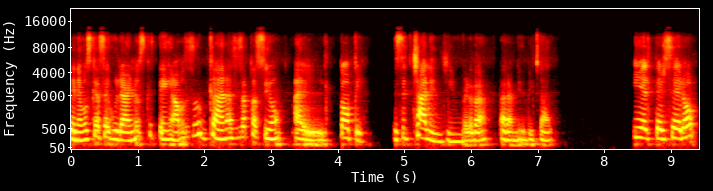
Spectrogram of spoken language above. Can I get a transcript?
tenemos que asegurarnos que tengamos esas ganas, esa pasión al tope, ese challenging, ¿verdad? Para mí es vital. Y el tercero,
